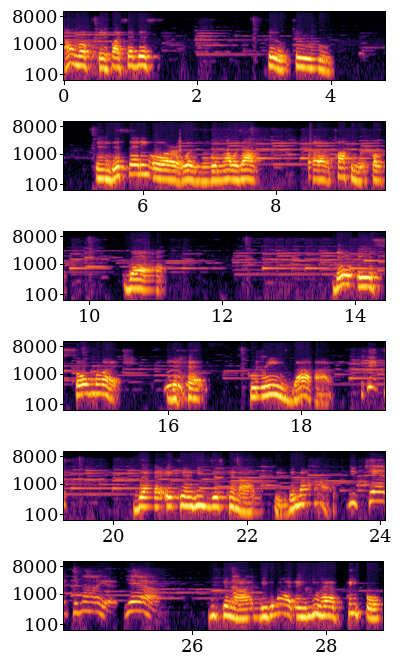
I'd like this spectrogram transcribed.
I don't know if, if I said this to to in this setting or was when I was out uh, talking with folks that there is so much that screams God that it can he just cannot be denied. You can't deny it. Yeah. You cannot be denied. And you have people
